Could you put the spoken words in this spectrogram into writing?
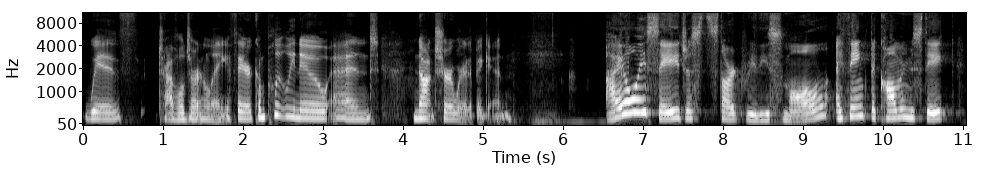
with travel journaling if they're completely new and not sure where to begin? I always say just start really small. I think the common mistake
